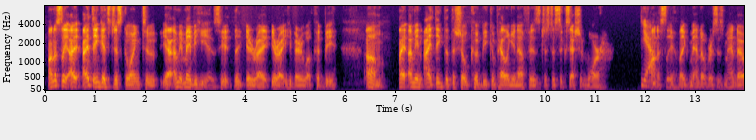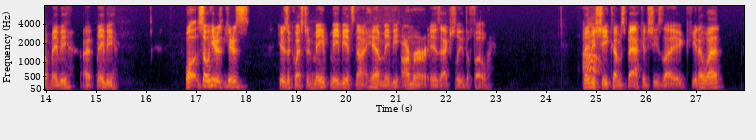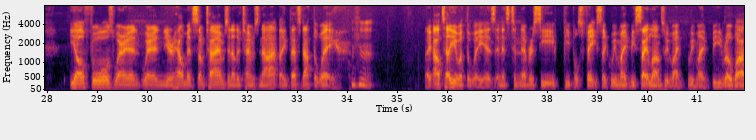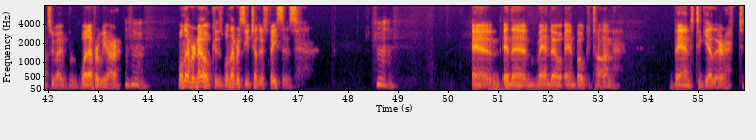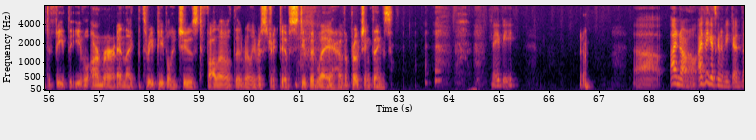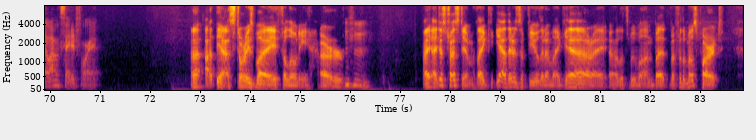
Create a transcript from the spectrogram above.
Honestly, I, I think it's just going to yeah. I mean, maybe he is. He, you're right. You're right. He very well could be. Um, I I mean, I think that the show could be compelling enough as just a succession war yeah. Honestly, like Mando versus Mando, maybe. I, maybe. Well, so here's here's here's a question. Maybe maybe it's not him. Maybe Armor is actually the foe. Maybe oh. she comes back and she's like, you know what? Y'all fools wearing wearing your helmets sometimes and other times not. Like that's not the way. Mm-hmm like I'll tell you what the way is, and it's to never see people's face. Like we might be Cylons, we might we might be robots, we might whatever we are. Mm-hmm. We'll never know because we'll never see each other's faces. Hmm. And and then Mando and Bo-Katan band together to defeat the evil armor and like the three people who choose to follow the really restrictive, stupid way of approaching things. Maybe. Uh, I don't know. I think it's gonna be good though. I'm excited for it. Uh, uh yeah, stories by Filoni are mm-hmm. I, I just trust him. Like, yeah, there's a few that I'm like, yeah, all right, uh, let's move on. But but for the most part,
